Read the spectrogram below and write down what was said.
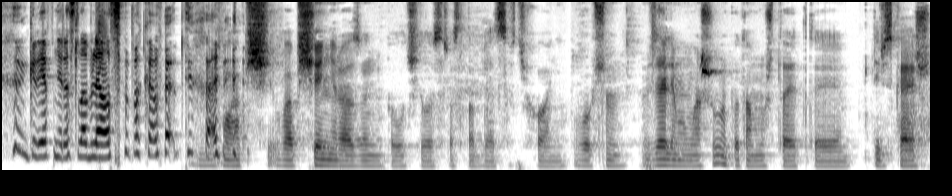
Глеб не расслаблялся, пока вы отдыхали. Вообще, вообще ни разу не получилось расслабляться в Тихуане. В общем, взяли мы машину, потому что это пересекаешь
